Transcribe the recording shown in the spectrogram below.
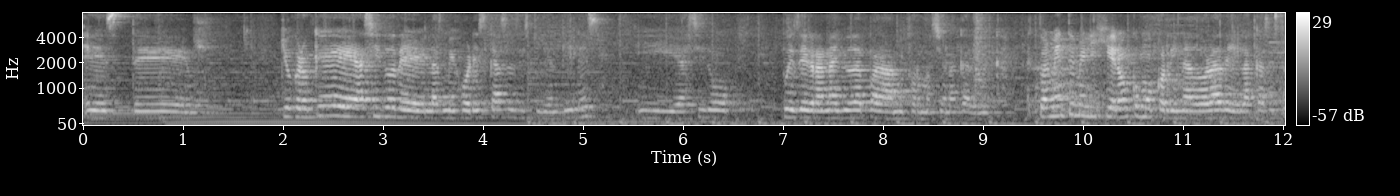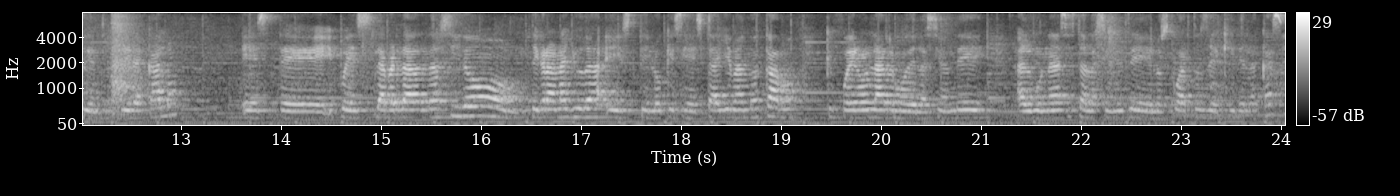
Este, yo creo que ha sido de las mejores casas estudiantiles y ha sido pues de gran ayuda para mi formación académica. Actualmente me eligieron como coordinadora de la Casa Estudiantil Frida Kahlo. Este, pues la verdad ha sido de gran ayuda este, lo que se está llevando a cabo, que fueron la remodelación de algunas instalaciones de los cuartos de aquí de la casa.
